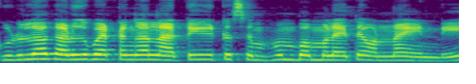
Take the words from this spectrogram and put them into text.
గుడిలోకి అడుగు పెట్టగానే అటు ఇటు సింహం బొమ్మలు అయితే ఉన్నాయండి.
